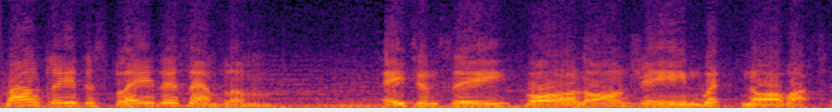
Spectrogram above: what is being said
proudly display this emblem, Agency for Longines Wittnauer Watches.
